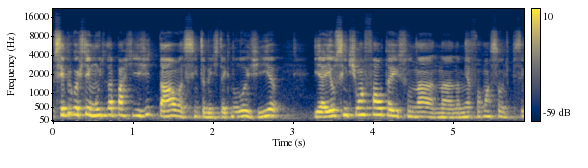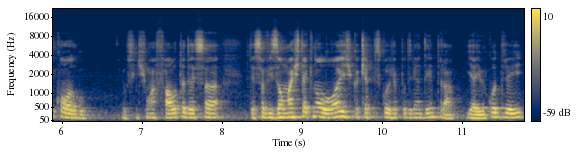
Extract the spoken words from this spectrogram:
sempre gostei muito da parte digital, assim, também de tecnologia. E aí eu senti uma falta isso na, na, na minha formação de psicólogo. Eu senti uma falta dessa, dessa visão mais tecnológica que a psicologia poderia adentrar. E aí eu encontrei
